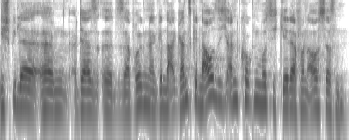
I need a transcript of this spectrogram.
die Spiele ähm, der äh, Saarbrücken gena ganz genau sich angucken muss. Ich gehe davon aus, dass ein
